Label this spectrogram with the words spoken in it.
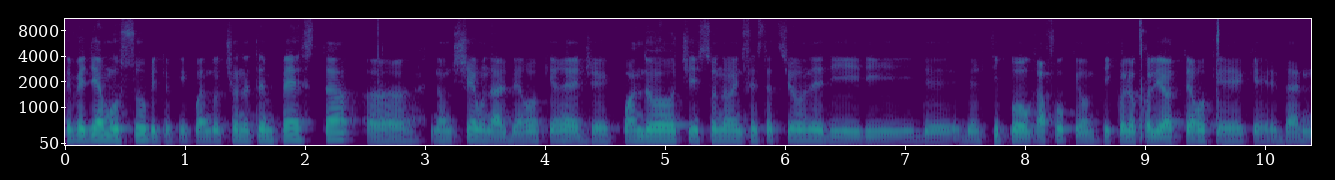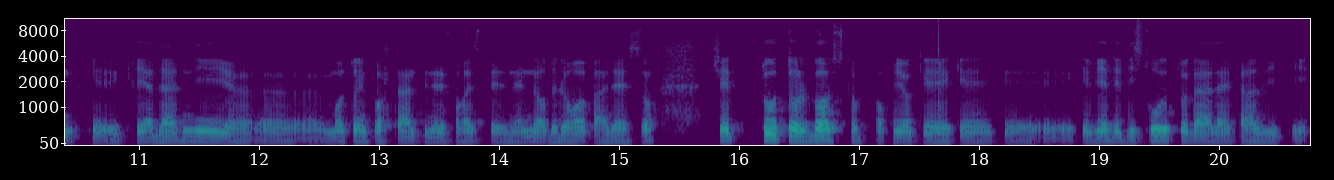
e vediamo subito che quando c'è una tempesta uh, non c'è un albero che regge. Quando ci sono infestazioni di, di, de, del tipografo, che è un piccolo coleottero che, che, dan, che crea danni uh, molto importanti nelle foreste nel nord dell'Europa adesso, c'è tutto il bosco proprio che, che viene distrutto da, dai parassiti.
